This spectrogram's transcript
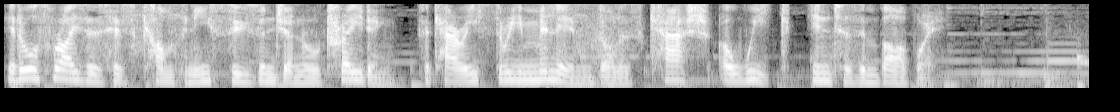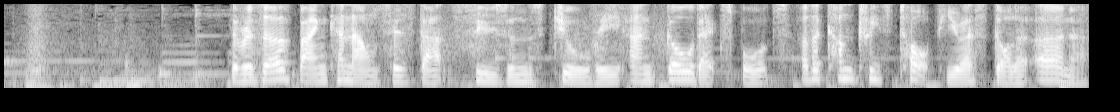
It authorizes his company, Susan General Trading, to carry $3 million cash a week into Zimbabwe. The Reserve Bank announces that Susan's jewelry and gold exports are the country's top US dollar earner.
